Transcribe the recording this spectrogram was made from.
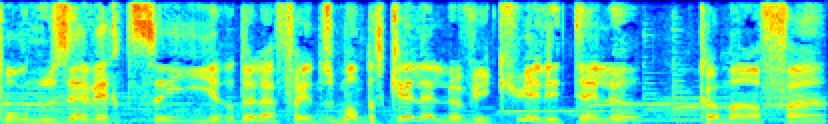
pour nous avertir de la fin du monde? Parce qu'elle, elle l'a vécu, elle était là comme enfant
